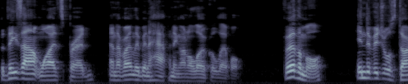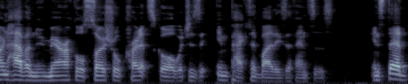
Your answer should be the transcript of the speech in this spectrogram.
But these aren't widespread and have only been happening on a local level. Furthermore, individuals don't have a numerical social credit score which is impacted by these offences. Instead,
